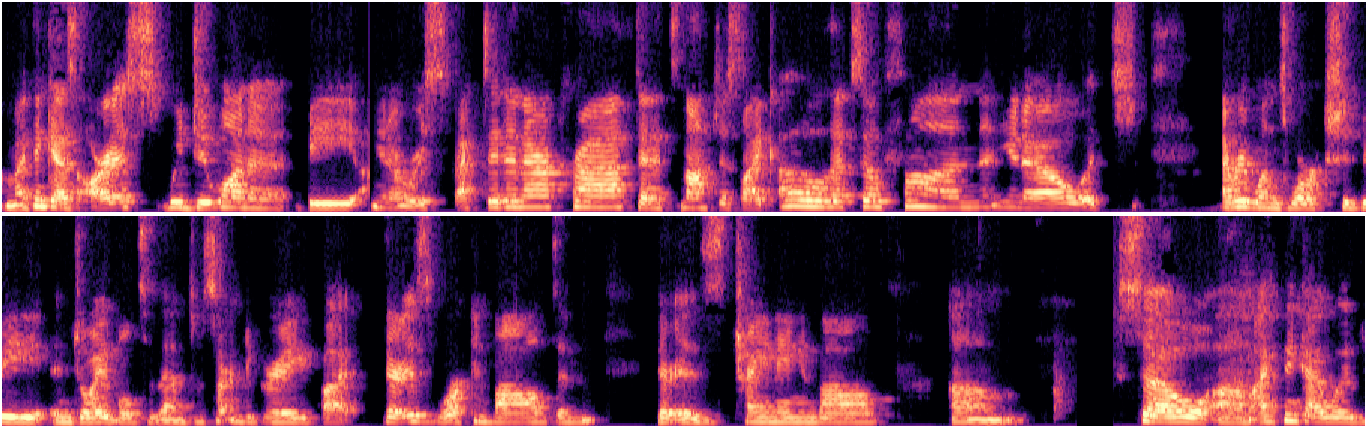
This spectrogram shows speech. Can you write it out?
Um, I think as artists, we do want to be, you know, respected in our craft, and it's not just like, oh, that's so fun, you know. It's everyone's work should be enjoyable to them to a certain degree, but there is work involved and there is training involved. Um, so um, I think I would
